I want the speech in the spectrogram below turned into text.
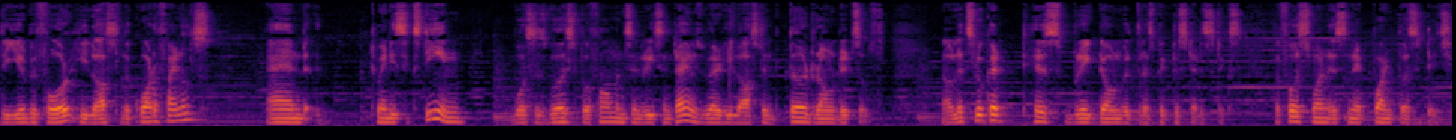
The year before, he lost in the quarterfinals, and 2016 was his worst performance in recent times, where he lost in the third round itself. Now, let's look at his breakdown with respect to statistics. The first one is net point percentage.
